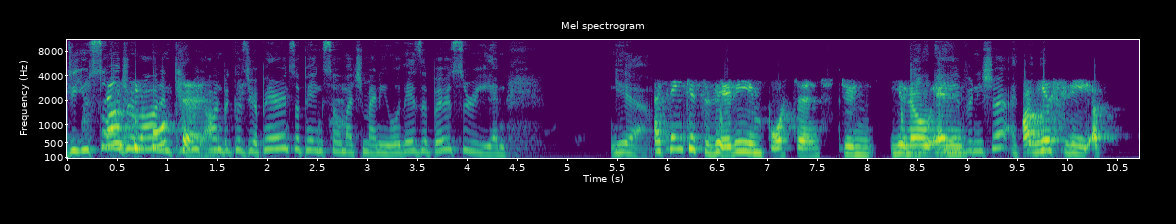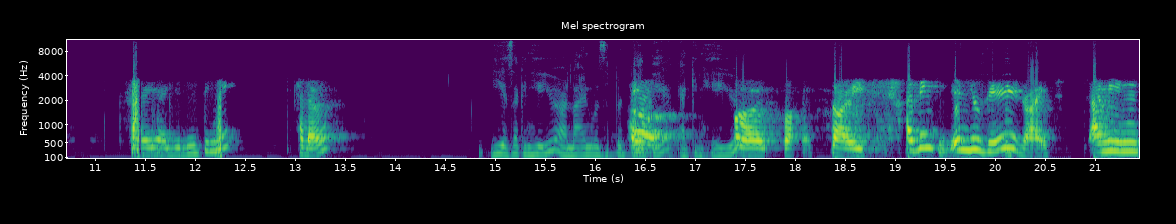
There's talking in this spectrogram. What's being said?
Do you soldier on and carry on because your parents are paying so much money or there's a bursary and yeah. I think it's very important to, you know, hey, and obviously, uh, sorry, are you losing me? Hello? Yes, I can hear you. Our line was a bit bad oh. there. I can hear you. Oh, perfect. Sorry. I think, and you're very right. I mean,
